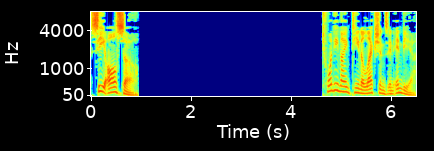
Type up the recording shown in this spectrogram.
See also 2019 elections in India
